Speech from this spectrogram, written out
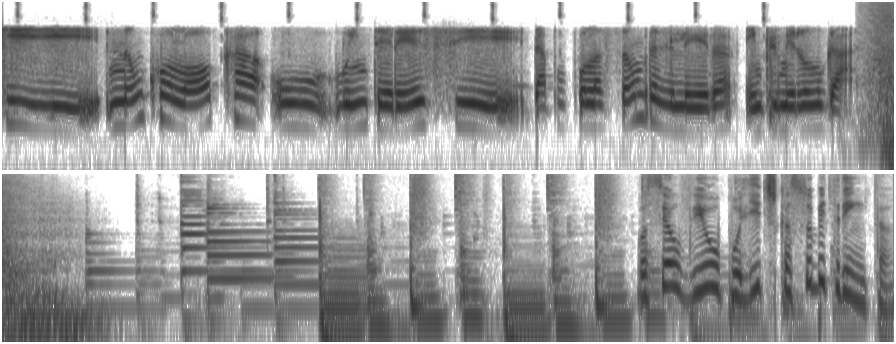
que não coloca o, o interesse da população brasileira em primeiro lugar. Você ouviu o Política Sub-30.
